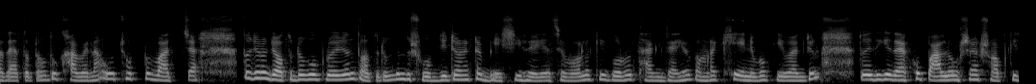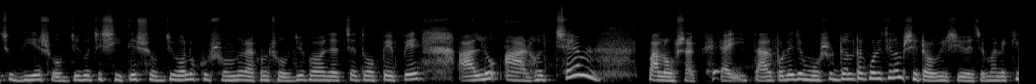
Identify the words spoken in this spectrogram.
আর এতটাও তো খাবে না। ও ছোট্ট বাচ্চা। তো জন্য যতটুকু প্রয়োজন ততটুকু কিন্তু সবজিটা অনেকটা বেশি হয়ে গেছে। বলো কী করব? থাক, যাই হোক, আমরা খেয়ে নেব কেউ একজন। তো এদিকে দেখো পালং শাক সব কিছু দিয়ে সবজি করছি। শীতের সবজি বলো, খুব সুন্দর এখন সবজি পাওয়া যাচ্ছে। তো পেঁপে, আলু আর হচ্ছে পালং শাক এই তারপরে যে মসুর ডালটা করেছিলাম সেটাও বেশি হয়েছে। মানে কি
